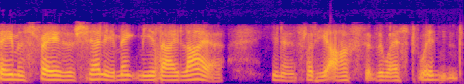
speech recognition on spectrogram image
famous phrase of Shelley, make me thy lyre. You know, it's what he asks of the west wind.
